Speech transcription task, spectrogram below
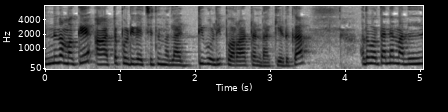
ഇന്ന് നമുക്ക് ആട്ടപ്പൊടി വെച്ചിട്ട് നല്ല അടിപൊളി പൊറാട്ട ഉണ്ടാക്കിയെടുക്കാം. അതുപോലെ തന്നെ നല്ല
